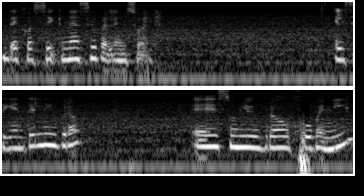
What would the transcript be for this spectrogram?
de José Ignacio Valenzuela. El siguiente libro es un libro juvenil,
